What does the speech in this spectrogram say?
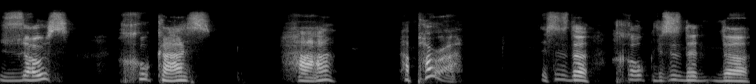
Zos Chukas Ha Hapara. This is the chok, this is the, the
